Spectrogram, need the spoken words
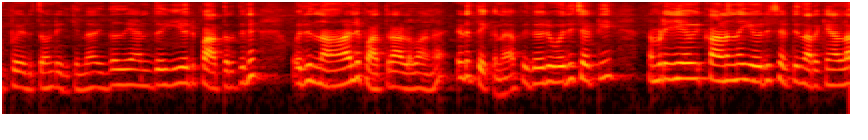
ഇപ്പോൾ എടുത്തുകൊണ്ടിരിക്കുന്നത്. ഇത് ഞാൻ ഈ ഒരു പാത്രത്തിന് ഒരു നാല് പാത്രം അളവാണ് എടുത്തേക്കുന്നത്. അപ്പോൾ ഇതൊരു ഒരു ചട്ടി നമ്മുടെ ഈ കാണുന്ന ഈ ഒരു ചട്ടി നിറയ്ക്കാനുള്ള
